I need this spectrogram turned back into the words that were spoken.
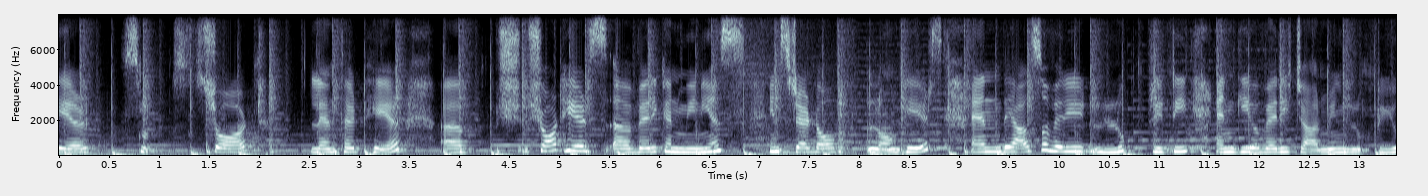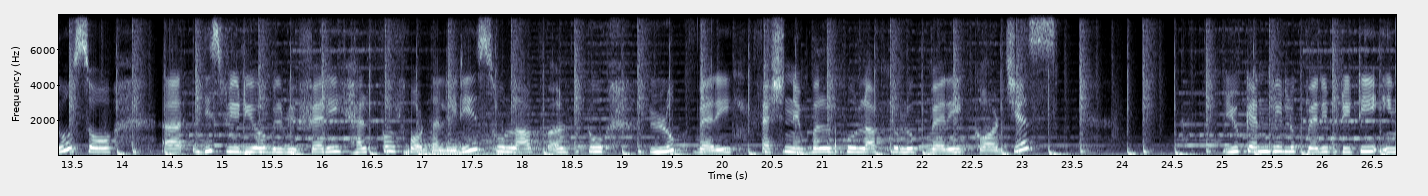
their short lengthed hair. Uh, sh short hairs uh, very convenient instead of long hairs and they also very look pretty and give a very charming look to you. So uh, this video will be very helpful for the ladies who love uh, to look very fashionable who love to look very gorgeous. You can be look very pretty in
